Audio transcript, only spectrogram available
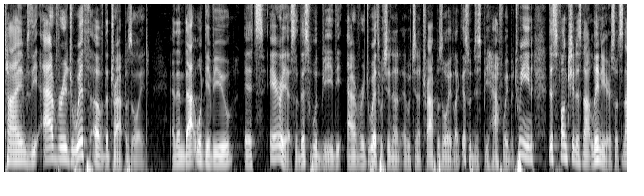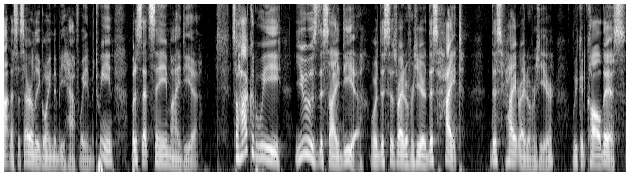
times the average width of the trapezoid. And then that will give you its area. So this would be the average width, which in a which in a trapezoid like this would just be halfway between. This function is not linear, so it's not necessarily going to be halfway in between, but it's that same idea. So how could we use this idea, where this is right over here, this height, this height right over here, we could call this,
